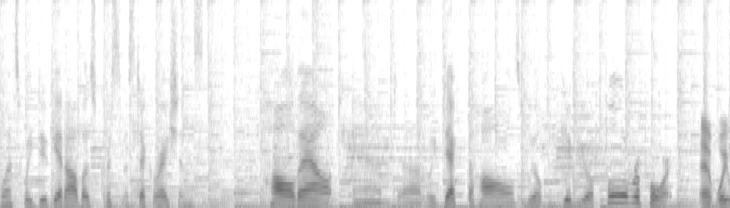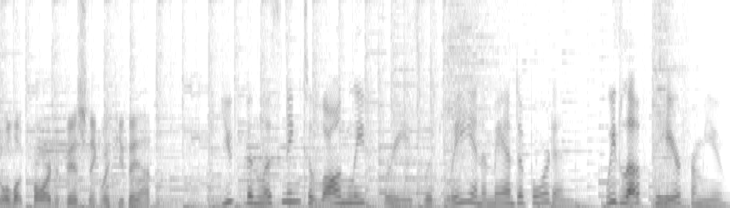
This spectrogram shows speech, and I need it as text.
once we do get all those Christmas decorations hauled out and uh, we deck the halls, we'll give you a full report. And we will look forward to visiting with you then. You've been listening to Longleaf Breeze with Lee and Amanda Borden. We'd love to hear from you.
